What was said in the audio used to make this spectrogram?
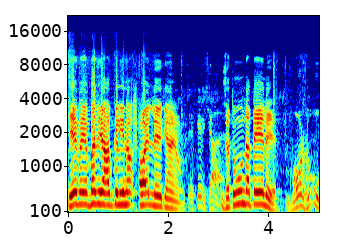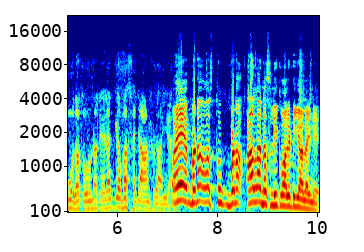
ये भाई अब्बा जी आपके लिए ना ऑयल लेके आया हूँ। जैतून का तेल है। बड़ा वस्तु बड़ा आला नस्ली क्वालिटी वाला इन्हें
